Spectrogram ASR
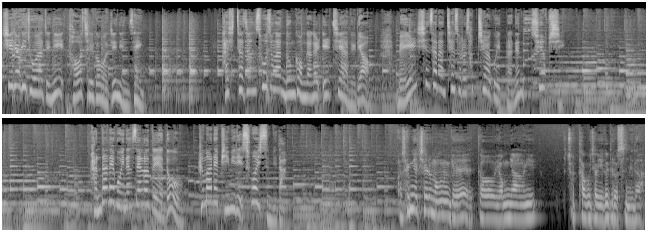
시력이 좋아지니 더 즐거워진 인생. 다시 찾은 소중한 눈 건강을 잃지 않으려 매일 신선한 채소를 섭취하고 있다는 수엽 씨. 간단해 보이는 샐러드에도 그만의 비밀이 숨어 있습니다. 생야채를 먹는 게 더 영양이 좋다고 제가 얘기를 들었습니다.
